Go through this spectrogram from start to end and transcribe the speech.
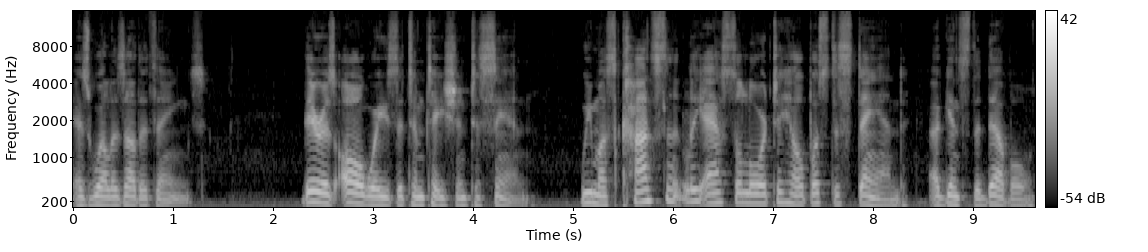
as well as other things. There is always the temptation to sin. We must constantly ask the Lord to help us to stand against the devil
